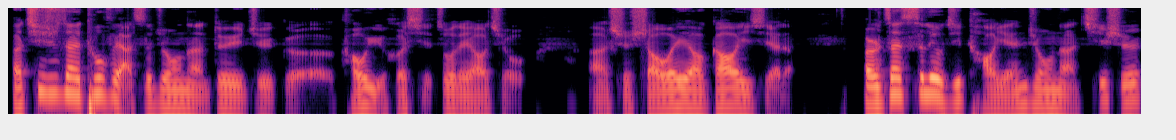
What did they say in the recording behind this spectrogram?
啊，其实，在托福、雅思中呢，对这个口语和写作的要求啊是稍微要高一些的，而在四六级考研中呢，其实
